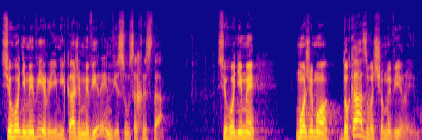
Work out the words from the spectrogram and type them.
Сьогодні ми віруємо і кажемо, ми віруємо в Ісуса Христа. Сьогодні ми можемо доказувати, що ми віруємо,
